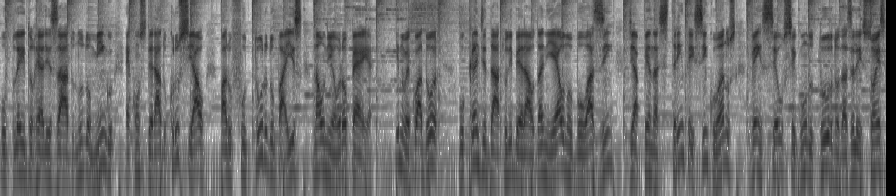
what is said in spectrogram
o pleito realizado no domingo é considerado crucial para o futuro do país na União Europeia. E no Equador, o candidato liberal Daniel Noboa Azim, de apenas 35 anos, venceu o segundo turno das eleições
